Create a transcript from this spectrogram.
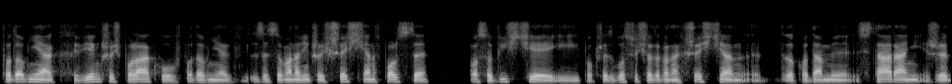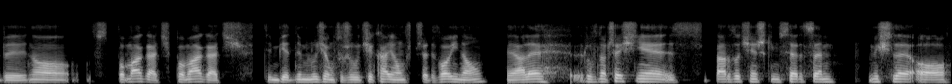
Podobnie jak większość Polaków, podobnie jak zdecydowana większość chrześcijan w Polsce, osobiście i poprzez głos prześladowanych chrześcijan dokładamy starań, żeby no, wspomagać, pomagać tym biednym ludziom, którzy uciekają przed wojną, ale równocześnie z bardzo ciężkim sercem myślę o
